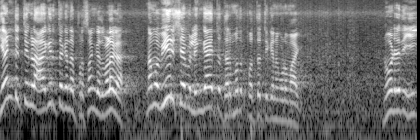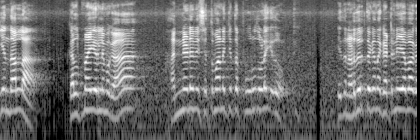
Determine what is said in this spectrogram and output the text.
ಎಂಟು ತಿಂಗಳು ಆಗಿರ್ತಕ್ಕಂಥ ಪ್ರಸಂಗದೊಳಗೆ ನಮ್ಮ ವೀರಶೈವ ಲಿಂಗಾಯತ ಧರ್ಮದ ಪದ್ಧತಿಗೆ ಅನುಗುಣವಾಗಿ. ಈಗಿಂದ ಅಲ್ಲ, ಕಲ್ಪನಾ ಇರಲಿ ನಿಮಗೆ ಹನ್ನೆರಡನೇ ಶತಮಾನಕ್ಕಿಂತ ಪೂರ್ವದೊಳಗೆ ಇದು ಇದು ನಡೆದಿರ್ತಕ್ಕಂಥ ಘಟನೆ ಯಾವಾಗ?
